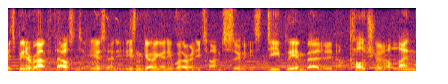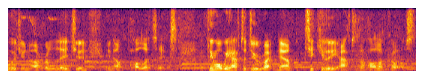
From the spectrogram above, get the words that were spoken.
it's been around for thousands of years and it isn't going anywhere anytime soon. It's deeply embedded in our culture, in our language, in our religion, in our politics. I think what we have to do right now, particularly after the Holocaust,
